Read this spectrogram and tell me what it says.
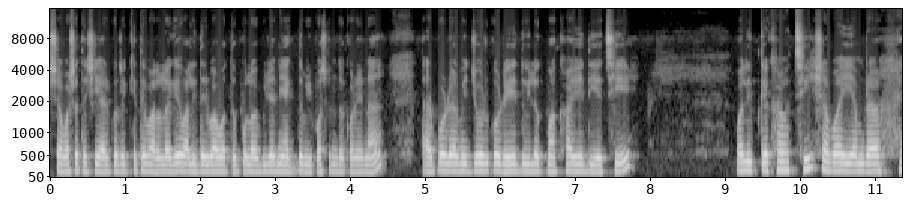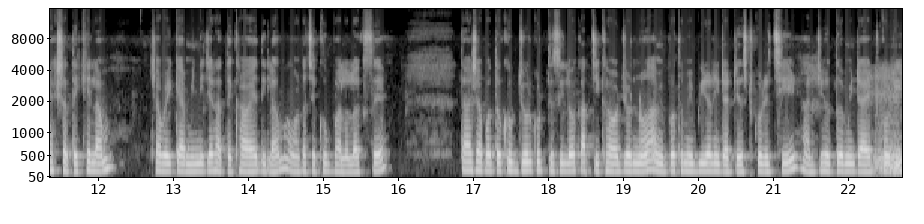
সবার সাথে শেয়ার করে খেতে ভালো লাগে। ওয়ালিদের বাবা তো পোলাও বিরিয়ানি একদমই পছন্দ করে না। তারপরে আমি জোর করে দুই লোকমা খাইয়ে দিয়েছি। ওয়ালিদকে খাওয়াচ্ছি, সবাই আমরা একসাথে খেলাম। সবাইকে আমি নিজের হাতে খাওয়াই দিলাম। আমার কাছে খুব ভালো লাগছে। তা আশাপত খুব জোর করতেছিল কাচ্চি খাওয়ার জন্য। আমি প্রথমে বিরিয়ানিটা টেস্ট করেছি। আর যেহেতু আমি ডায়েট করি,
